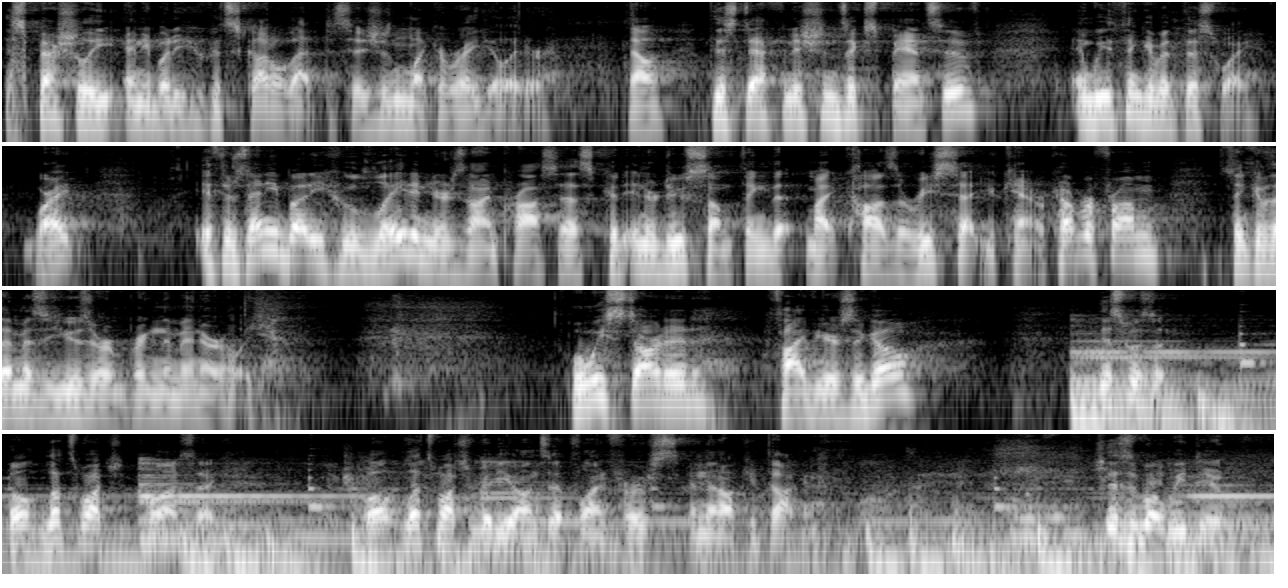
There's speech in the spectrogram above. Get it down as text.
especially anybody who could scuttle that decision like a regulator. Now, this definition is expansive, and we think of it this way, right? If there's anybody who late in your design process could introduce something that might cause a reset you can't recover from, think of them as a user and bring them in early. When we started five years ago, this was, a, well, let's watch, hold on a sec. Well, let's watch a video on Zipline first, and then I'll keep talking. This is what we do.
